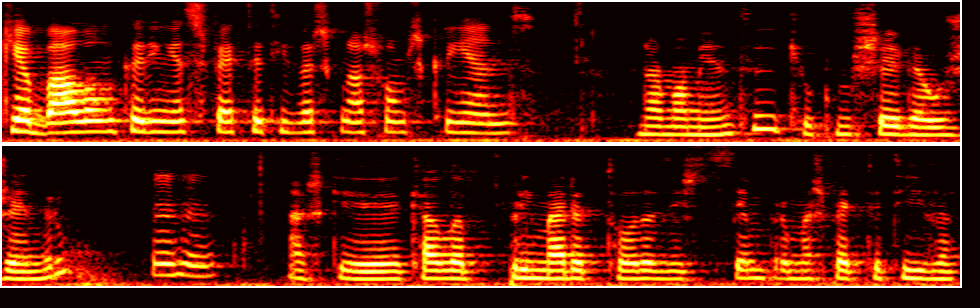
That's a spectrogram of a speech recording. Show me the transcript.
que abalam um bocadinho as expectativas que nós fomos criando? Normalmente, aquilo que me chega é o género. Uhum. Acho que é aquela primeira de todas, isto sempre uma expectativa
